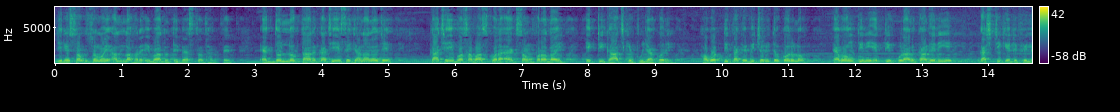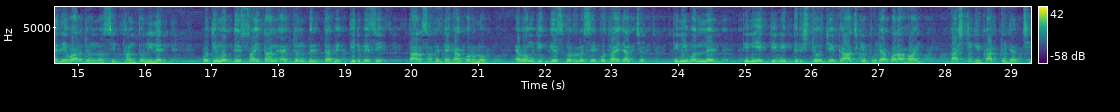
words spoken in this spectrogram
যিনি সবসময় আল্লাহর ইবাদতে ব্যস্ত থাকতেন। একদল লোক তার কাছে এসে জানালো যে, কাছেই বসবাস করা এক সম্প্রদায় একটি গাছকে পূজা করে। খবরটি তাকে বিচলিত করল। এবং তিনি একটি কুড়াল কাঁধে নিয়ে গাছটি কেটে ফেলে দেওয়ার জন্য সিদ্ধান্ত নিলেন। প্রতিমধ্যে শয়তান একজন বৃদ্ধা ব্যক্তির বেশে তার সাথে দেখা করল এবং জিজ্ঞেস করল, সে কোথায় যাচ্ছে? তিনি বললেন, তিনি একটি নির্দিষ্ট যে গাছকে পূজা করা হয়, গাছটিকে কাটতে যাচ্ছি।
